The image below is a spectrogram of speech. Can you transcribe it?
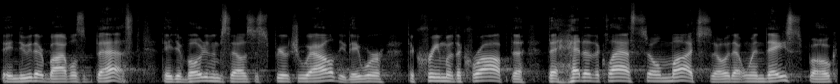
They knew their Bibles best. They devoted themselves to spirituality. They were the cream of the crop, the, the head of the class, so much so that when they spoke,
